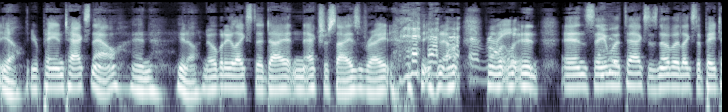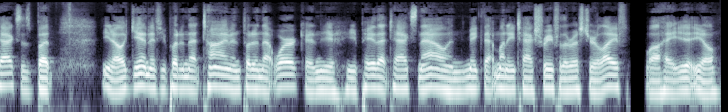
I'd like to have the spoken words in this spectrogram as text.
you know, you're paying tax now and, you know, nobody likes to diet and exercise, right? you know, right. And, and same with taxes. Nobody likes to pay taxes, but, you know, again, if you put in that time and put in that work and you, you pay that tax now and make that money tax free for the rest of your life, well, hey, you, you know,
